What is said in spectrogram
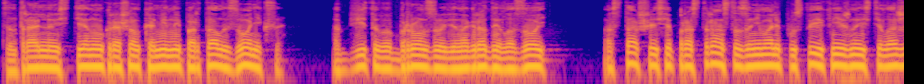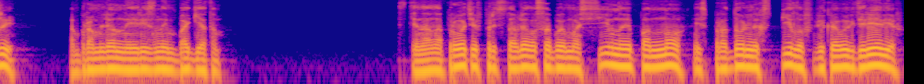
Центральную стену украшал каминный портал из оникса, обвитого бронзовой виноградной лозой, оставшееся пространство занимали пустые книжные стеллажи, обрамленные резным багетом. Стена напротив представляла собой массивное панно из продольных спилов вековых деревьев,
